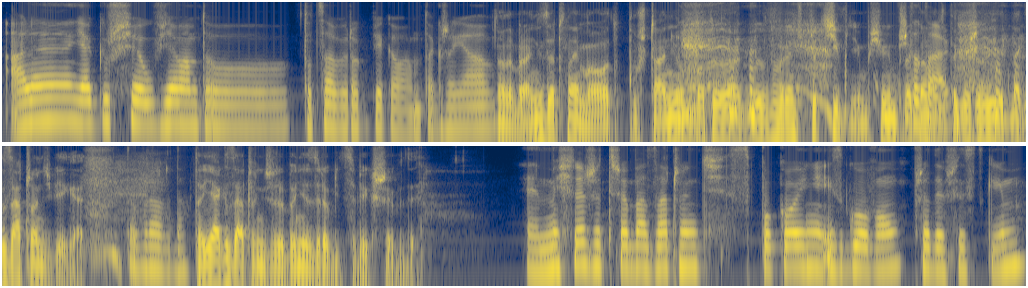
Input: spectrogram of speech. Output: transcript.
Ale jak już się uwzięłam, to, to cały rok biegałam, także ja... No dobra, nie zaczynajmy o odpuszczaniu, bo to jakby wręcz przeciwnie. Musimy przekonać tak. do tego, żeby jednak zacząć biegać. To prawda. To jak zacząć, żeby nie zrobić sobie krzywdy? E, myślę, że trzeba zacząć spokojnie i z głową przede wszystkim,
